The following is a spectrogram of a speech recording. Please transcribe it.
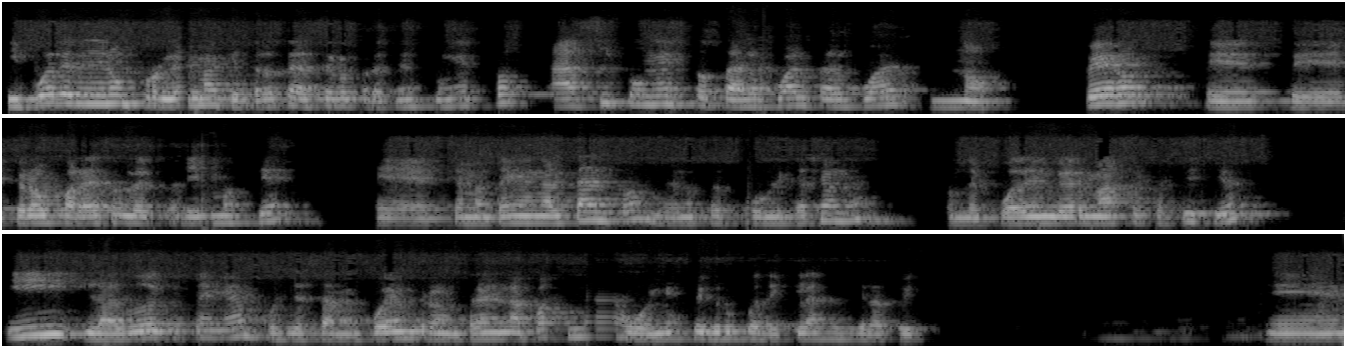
Y puede venir un problema que trate de hacer operaciones con esto. Así con esto, tal cual, tal cual, no. Pero, este, pero para eso les pedimos que eh, se mantengan al tanto de nuestras publicaciones, donde pueden ver más ejercicios y la duda que tengan, pues ya saben, pueden preguntar en la página o en este grupo de clases gratuitas. Eh,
